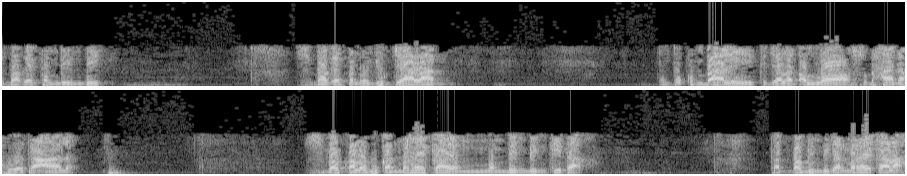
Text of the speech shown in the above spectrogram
Sebagai pembimbing, sebagai penunjuk jalan untuk kembali ke jalan Allah Subhanahu wa taala. Sebab kalau bukan mereka yang membimbing kita, tanpa bimbingan mereka lah,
